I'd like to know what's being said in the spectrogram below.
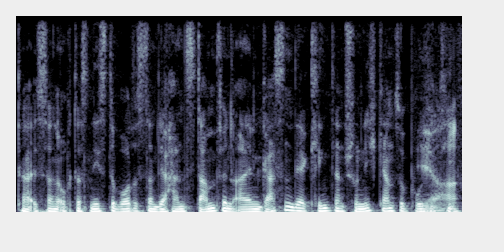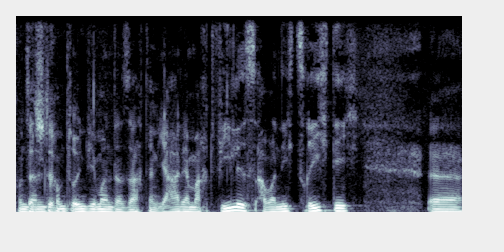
da ist dann auch das nächste Wort ist dann der Hans Dampf in allen Gassen, der klingt dann schon nicht ganz so positiv Ja, und dann stimmt. kommt irgendjemand, der sagt dann, ja, der macht vieles, aber nichts richtig. Äh,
